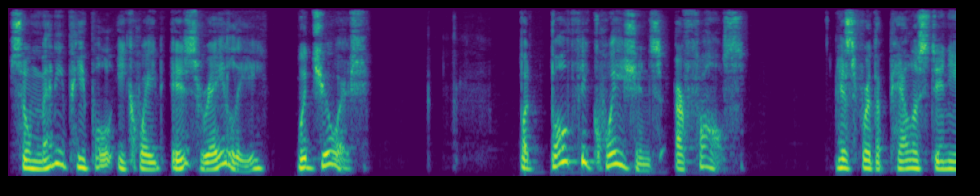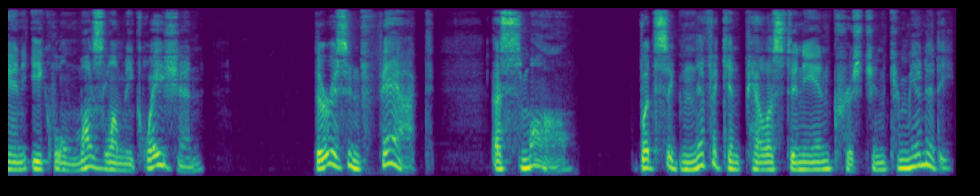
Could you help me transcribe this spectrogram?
so many people equate Israeli with Jewish. But both equations are false. As for the Palestinian equal Muslim equation, there is in fact a small but significant Palestinian Christian community.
